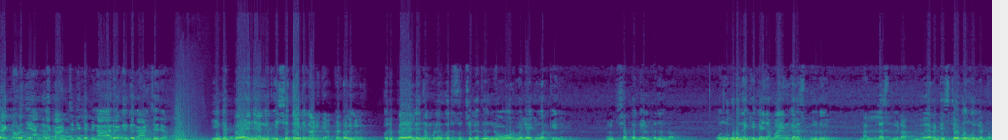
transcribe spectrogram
ടെക്നോളജി ഞങ്ങളെ കാണിച്ചിട്ടില്ല പിന്നെ ആരും നിങ്ങൾക്ക് കാണിച്ചു തരാം? ഇതിന്റെ പ്ലേ ഞാൻ വിശദമായിട്ട് കാണിക്കാം. കണ്ടോ നിങ്ങൾ? ഒരു പ്ലേയിൽ നമ്മൾ ഒരു സ്വിച്ചിൽ ഇത് നോർമലായിട്ട് വർക്ക് ചെയ്യുന്നുണ്ട്. നിങ്ങൾ ശബ്ദം കേൾക്കുന്നുണ്ടാവും. ഒന്നുകൂടി നെക്കിക്കഴിഞ്ഞാൽ ഭയങ്കര സ്പീഡ് വരും. നല്ല സ്പീഡാണ്. വേറെ ഡിസ്റ്റേബ് ഒന്നും കേട്ടോ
